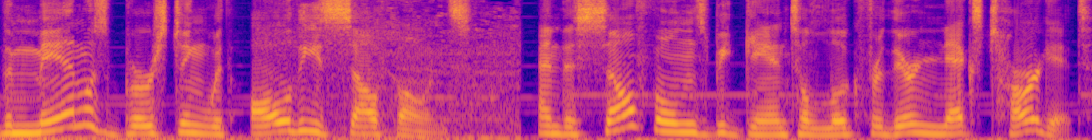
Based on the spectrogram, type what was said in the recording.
the man was bursting with all these cell phones, and the cell phones began to look for their next target.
